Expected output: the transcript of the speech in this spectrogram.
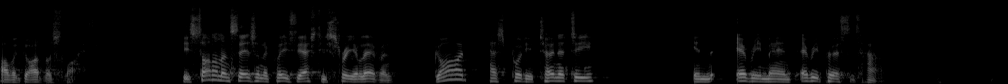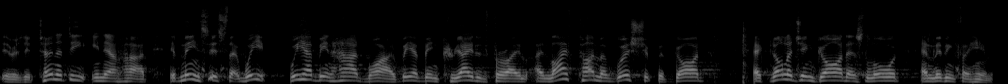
of a godless life. See, Solomon says in Ecclesiastes 3:11, God has put eternity in every man, every person's heart. There is eternity in our heart. It means this that we, we have been hardwired. We have been created for a, a lifetime of worship with God, acknowledging God as Lord and living for Him.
